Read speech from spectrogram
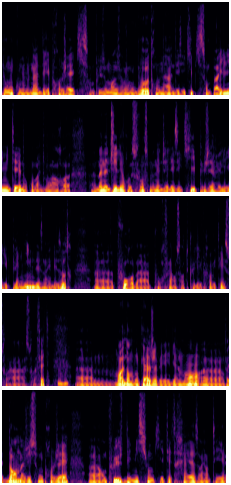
Donc, on a des projets qui sont plus ou moins urgents que d'autres. On a des équipes qui sont pas illimitées, donc on va devoir manager les ressources, manager les équipes, gérer les plannings des uns et des autres. Euh, pour, bah, pour faire en sorte que les priorités soient, soient faites. Mhm. Euh, moi, dans mon cas, j'avais également, euh, en fait, dans ma gestion de projet, en plus des missions qui étaient très orientées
